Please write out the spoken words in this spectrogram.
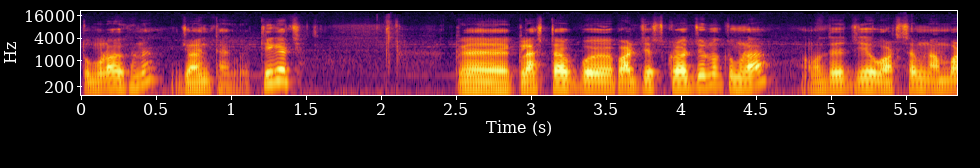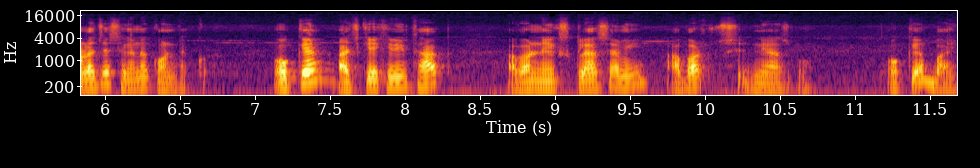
তোমরা ওখানে জয়েন থাকবে, ঠিক আছে? ক্লাসটা পারচেস করার জন্য তোমরা আমাদের যে হোয়াটসঅ্যাপ নাম্বার আছে সেখানে কন্ট্যাক্ট করো। ওকে আজকে এখানেই থাক। আবার নেক্সট ক্লাসে আমি আবার নিয়ে আসব। ওকে বাই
